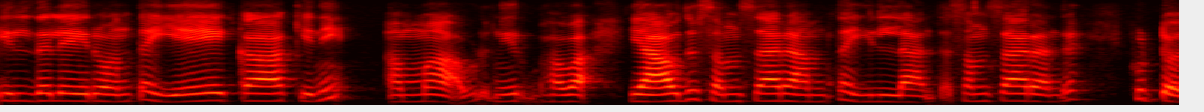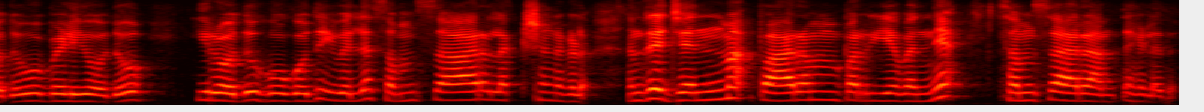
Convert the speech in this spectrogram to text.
ಇಲ್ದಲೇ ಇರುವಂತ ಏಕಾಕಿನಿ ಅಮ್ಮ ಅವಳು. ನಿರ್ಭವ. ಯಾವುದು ಸಂಸಾರ ಅಂತ ಇಲ್ಲ ಅಂತ. ಸಂಸಾರ ಅಂದ್ರೆ ಹುಟ್ಟೋದು, ಬೆಳೆಯೋದು ಇರೋದು, ಹೋಗೋದು, ಇವೆಲ್ಲ ಸಂಸಾರ ಲಕ್ಷಣಗಳು. ಅಂದ್ರೆ ಜನ್ಮ ಪಾರಂಪರ್ಯವನ್ನೇ ಸಂಸಾರ ಅಂತ ಹೇಳೋದು.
